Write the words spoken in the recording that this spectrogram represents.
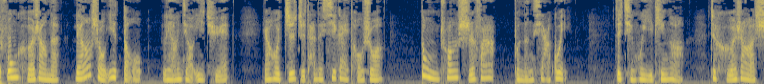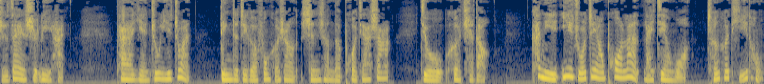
疯和尚呢，两手一抖，两脚一瘸，然后指指他的膝盖头说：“冻疮时发，不能下跪。”这秦桧一听啊，这和尚啊实在是厉害，他眼珠一转，盯着这个疯和尚身上的破袈裟，就呵斥道：“看你衣着这样破烂来见我，成何体统？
